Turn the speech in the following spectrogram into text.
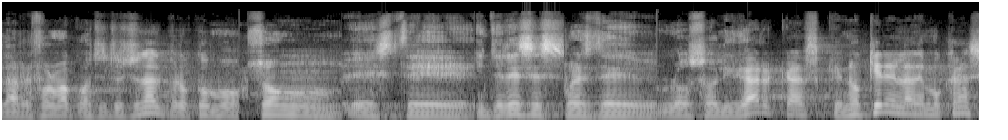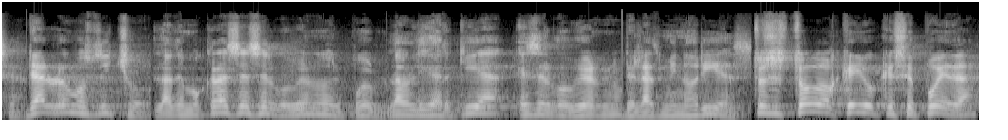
la reforma constitucional, pero como son este, intereses pues, de los oligarcas que no quieren la democracia, ya lo hemos dicho, la democracia es el gobierno del pueblo, la oligarquía es el gobierno de las minorías. Entonces, todo aquello que se pueda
